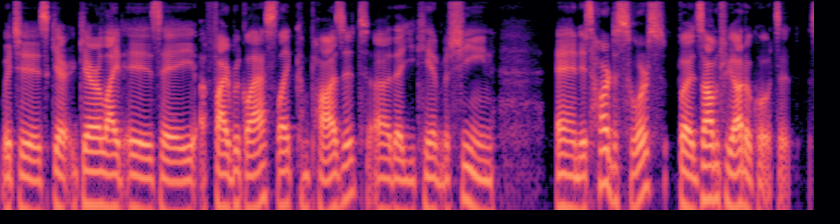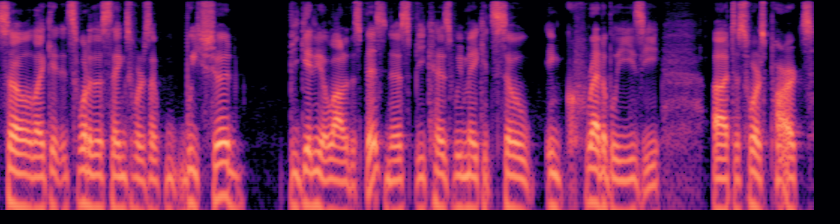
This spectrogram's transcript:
which is Gar- Garolite is a, a fiberglass like composite uh, that you can machine and it's hard to source, but Xometry auto quotes it. So like it's one of those things where it's like we should be getting a lot of this business because we make it so incredibly easy uh, to source parts.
